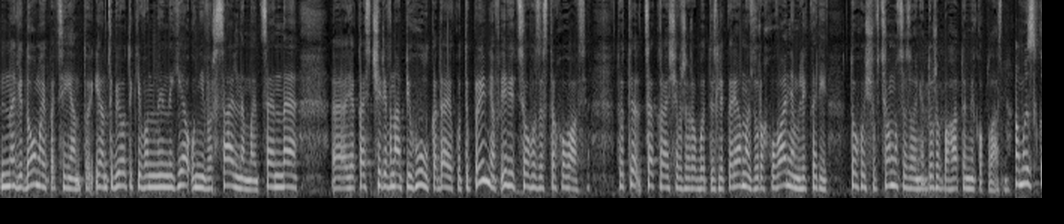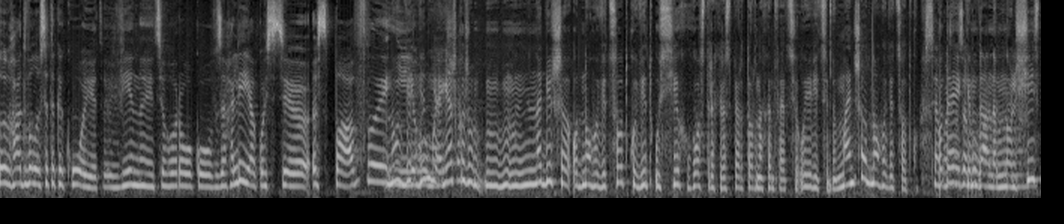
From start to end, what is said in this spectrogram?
невідомий пацієнту, і антибіотики вони не є універсальними. Це не е, якась чарівна пігулка, да, яку ти прийняв і від цього застрахувався. То це, це краще вже робити з лікарями, з урахуванням лікарі, того, що в цьому сезоні дуже багато мікоплазми. А ми згадували все таки ковід. Він цього року взагалі якось е, спав Ну, і він, його він, менше. я ж кажу, не більше 1% від усіх гострих респіраторних інфекцій. Уявіть собі, менше 1%. Все, по деяким даним нього. 0,6,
